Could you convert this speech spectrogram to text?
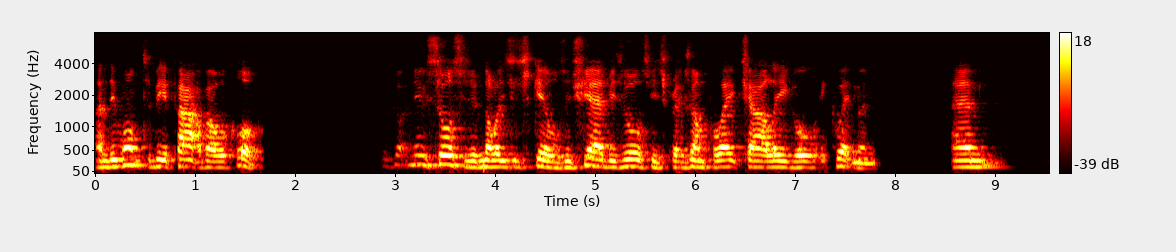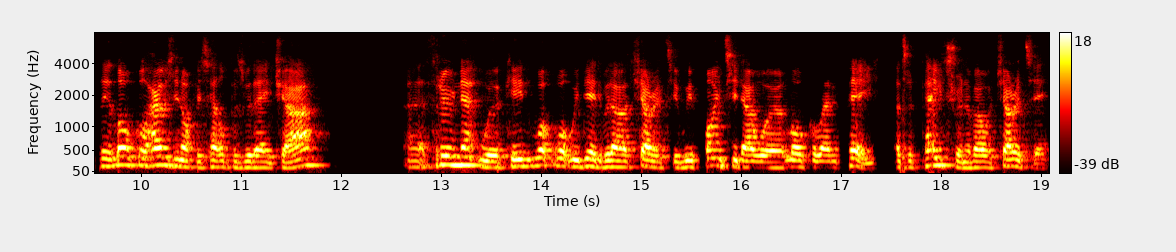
and they want to be a part of our club. We've got new sources of knowledge and skills and shared resources, for example, HR, legal, equipment. Um, the local housing office help us with HR. Uh, through networking, what, what we did with our charity, we appointed our local MP as a patron of our charity.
